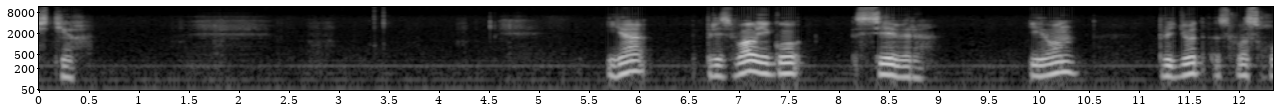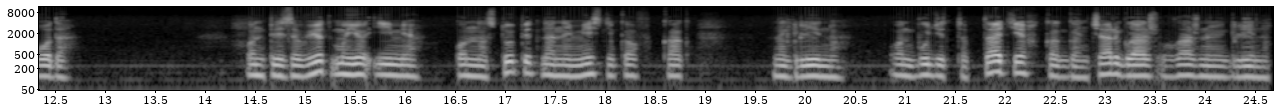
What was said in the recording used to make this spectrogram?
стих. Я призвал его с севера, и он придет с восхода. Он призовет мое имя, он наступит на наместников, как на глину. Он будет топтать их, как гончар влажную глину.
